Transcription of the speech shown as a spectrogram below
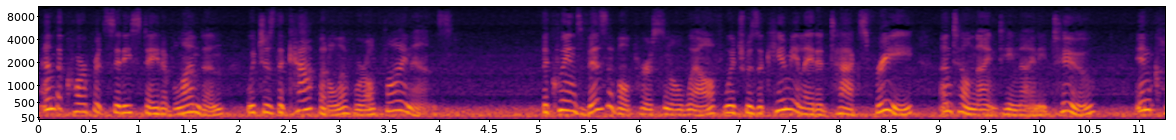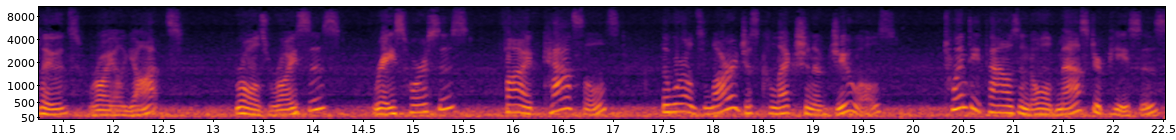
and the corporate city-state of London, which is the capital of world finance. The Queen's visible personal wealth, which was accumulated tax-free until 1992, includes royal yachts, Rolls-Royces, racehorses, five castles, the world's largest collection of jewels, 20,000 old masterpieces,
